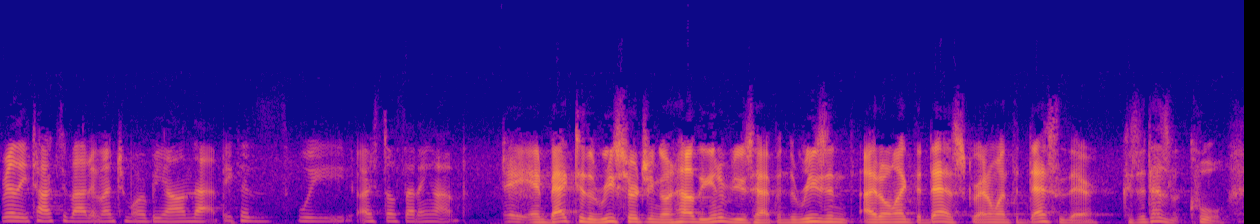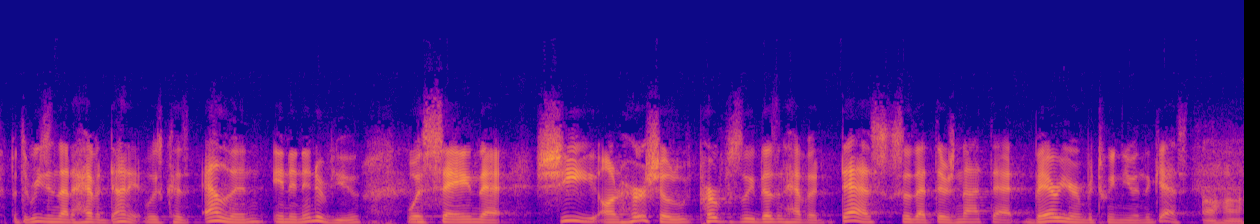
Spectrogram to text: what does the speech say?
really talked about it much more beyond that because we are still setting up. Hey, and back to the researching on how the interviews happen. The reason I don't like the desk, or I don't want the desk there, because it does look cool. But the reason that I haven't done it was because Ellen, in an interview, was saying that she, on her show, purposely doesn't have a desk so that there's not that barrier in between you and the guest. Uh huh.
